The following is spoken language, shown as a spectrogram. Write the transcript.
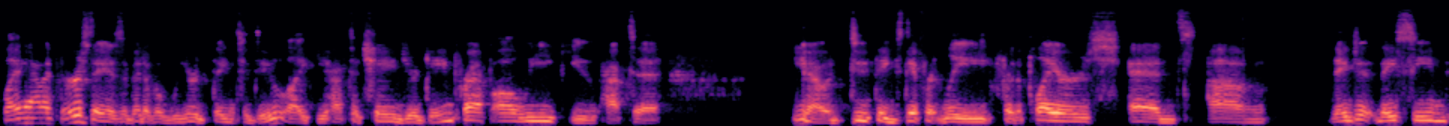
playing on a Thursday is a bit of a weird thing to do. Like you have to change your game prep all week. You have to you know do things differently for the players and um they just they seemed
